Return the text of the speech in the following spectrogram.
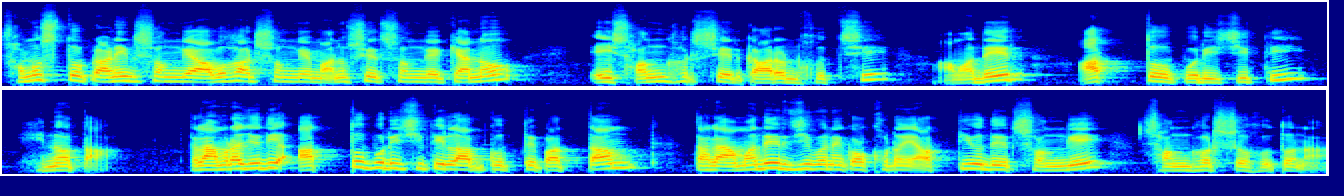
সমস্ত প্রাণীর সঙ্গে, আবহাওয়ার সঙ্গে, মানুষের সঙ্গে কেন? এই সংঘর্ষের কারণ হচ্ছে আমাদের আত্মপরিচিতিহীনতা। তাহলে আমরা যদি আত্মপরিচিতি লাভ করতে পারতাম, তাহলে আমাদের জীবনে কখনোই আত্মীয়দের সঙ্গে সংঘর্ষ হতো না।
